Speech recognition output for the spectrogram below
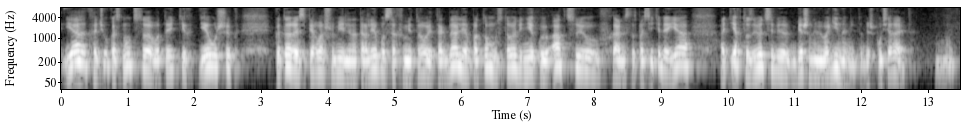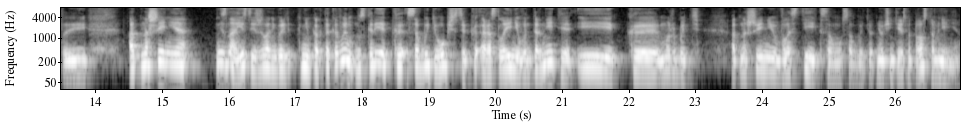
я хочу коснуться вот этих девушек, которые сперва шумели на троллейбусах, в метро и так далее, а потом устроили некую акцию в храме Спасителя. Я о тех, кто зовет себя бешеными вагинами, то бишь пусирает. Вот. И отношение, не знаю, есть ли желание говорить к ним как таковым, но скорее к событию в обществе, к расслоению в интернете и к, может быть, отношению властей к самому событию. Вот мне очень интересно просто мнение.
